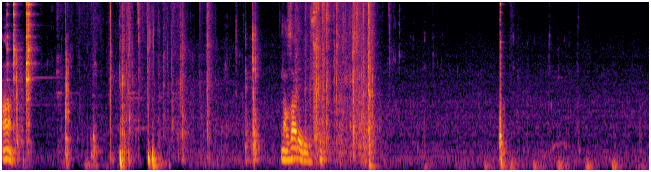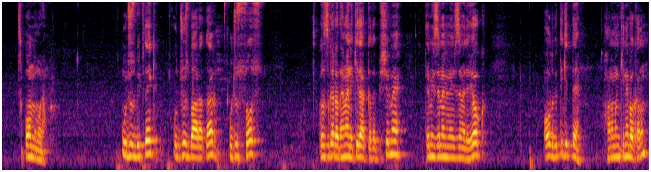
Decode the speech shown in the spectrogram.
Aa. Nazar yedi. On numara. Ucuz biftek, ucuz baharatlar, ucuz sos. Izgarada hemen 2 dakikada pişirme. Temizleme temizleme de yok. Oldu bitti gitti. Hanımınkine bakalım.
